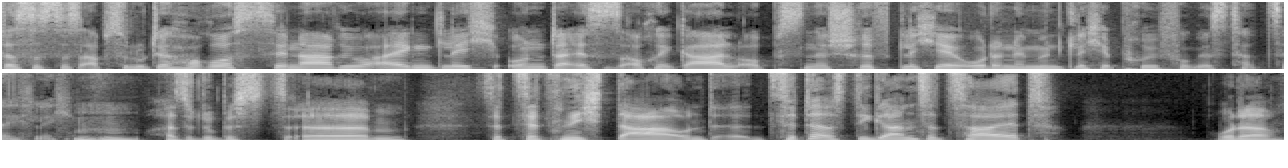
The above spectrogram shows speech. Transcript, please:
Das ist das absolute Horrorszenario eigentlich und da ist es auch egal, ob es eine schriftliche oder eine mündliche Prüfung ist tatsächlich. Mhm. Also du bist ähm, sitzt jetzt nicht da und äh, zitterst die ganze Zeit oder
